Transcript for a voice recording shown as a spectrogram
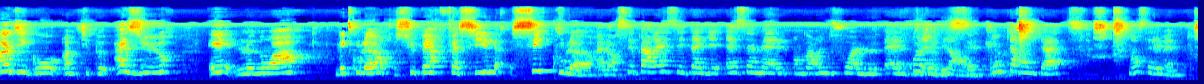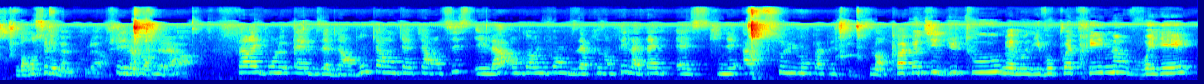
indigo, un petit peu azur et le noir. Les couleurs super faciles, six couleurs. Alors c'est pareil, c'est taillé SML. Encore une fois, le L, Pourquoi j'avais bien bon là 44. Non, c'est les mêmes. Non, c'est les mêmes couleurs. C'est les mêmes couleurs. quoi. Pareil pour le L, vous avez bien un bon 44-46. Et là, encore une fois, on vous a présenté la taille S, qui n'est absolument pas petite. Non, pas petite du tout, même au niveau poitrine, vous voyez,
